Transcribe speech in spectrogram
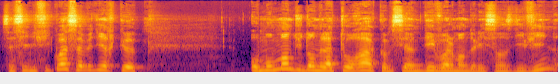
Ça signifie quoi? Ça veut dire que au moment du don de la Torah, comme c'est un dévoilement de l'essence divine,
